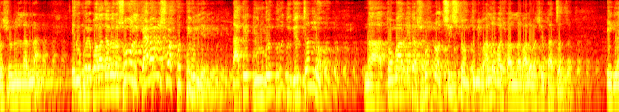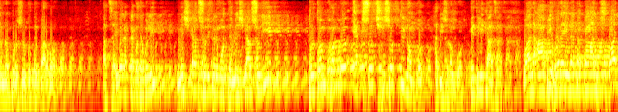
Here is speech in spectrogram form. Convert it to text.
রসুলুল্লাহ না? এর উপরে বলা যাবে, রসুল, কেন মিসওয়াক করতে বললেন তাতে দুর্গন্ধ দূরের জন্য। না, তোমার এটা শূন্য সিস্টেম তুমি ভালোবাসো, আল্লাহ ভালোবাসে তার জন্য। এগুলো আমরা প্রশ্ন করতে পারব? আচ্ছা এবার একটা কথা বলি। মিশকাত শরীফের মধ্যে, মিশকাত শরীফ প্রথম খণ্ড একশো ছেষট্টি নম্বর হাদিস নম্বর এতে লেখা আছে ওয়ান আবি হুরাইরা قال قال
